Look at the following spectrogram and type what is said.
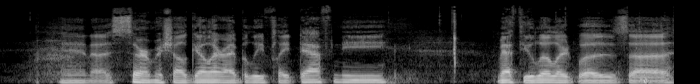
and uh, Sarah Michelle Gellar, I believe, played Daphne. Matthew Lillard was uh,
